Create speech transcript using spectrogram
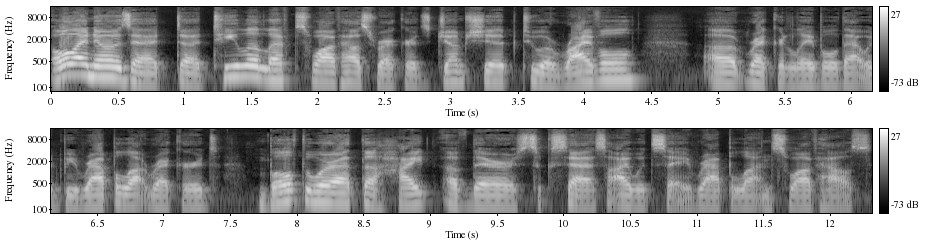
All I know is that uh, Tela left Suave House Records, jumped ship to a rival uh, record label that would be Rap a Lot Records. Both were at the height of their success, I would say, Rap a Lot and Suave House.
